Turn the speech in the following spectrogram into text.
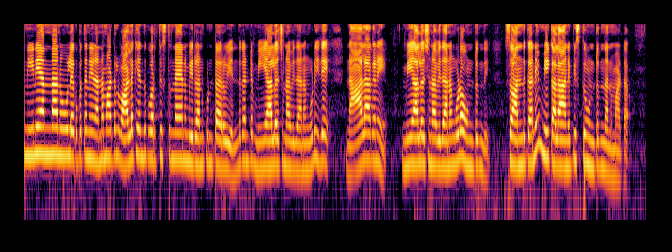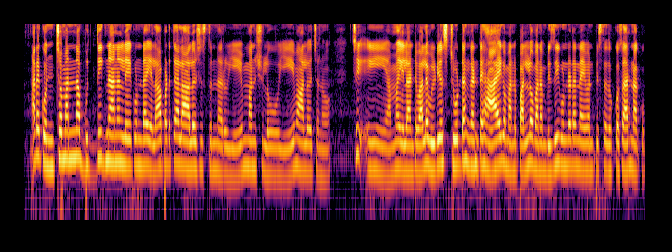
నేనే అన్నాను లేకపోతే నేను అన్న మాటలు వాళ్ళకి ఎందుకు వర్తిస్తున్నాయని మీరు అనుకుంటారు? ఎందుకంటే మీ ఆలోచన విధానం కూడా ఇదే. నాలాగనే. మీ ఆలోచన విధానం కూడా ఉంటుంది. సో అందుకని మీకు అలా అనిపిస్తూ ఉంటుందన్నమాట. అరే కొంచెమన్నా బుద్ధి జ్ఞానం లేకుండా ఎలా పడితే అలా ఆలోచిస్తున్నారు? ఏం మనుషులు? ఏం ఆలోచన? చి ఈ అమ్మ ఇలాంటి వాళ్ళ వీడియోస్ చూడడం కంటే హాయిగా మన పనిలో మనం బిజీగా ఉండడం ఏమనిపిస్తుంది ఒక్కోసారి నాకు.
